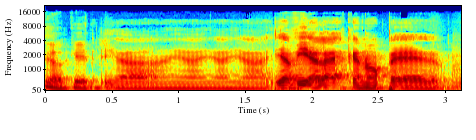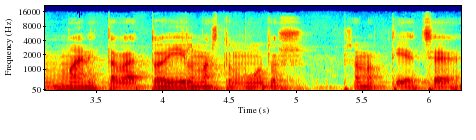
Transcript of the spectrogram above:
Joo, kiitos. Ja, ja, ja, ja, ja vielä ehkä nopea mainittava, että tuo ilmastonmuutos, sanottiin, että se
